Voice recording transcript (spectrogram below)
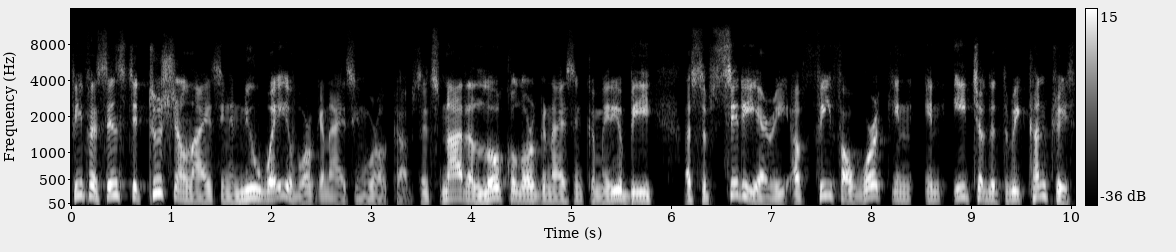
FIFA is institutionalizing a new way of organizing World Cups. It's not a local organizing committee; it'll be a subsidiary of FIFA working in each of the three countries.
